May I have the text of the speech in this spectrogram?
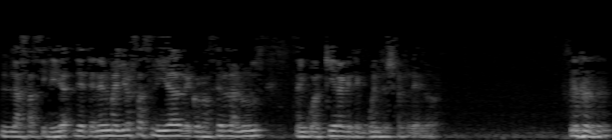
la facilidad, de tener mayor facilidad de reconocer la luz en cualquiera que te encuentres alrededor.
